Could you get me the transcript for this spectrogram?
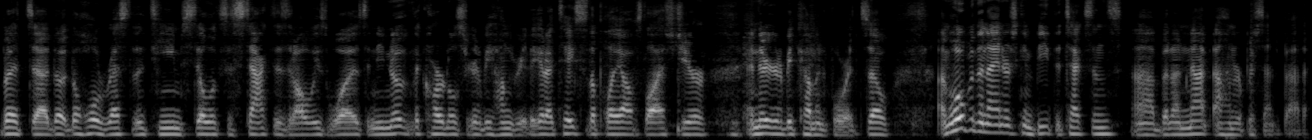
but uh, the the whole rest of the team still looks as stacked as it always was. And you know that the Cardinals are going to be hungry. They got a taste of the playoffs last year, and they're going to be coming for it. So I'm hoping the Niners can beat the Texans, uh, but I'm not 100% about it.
